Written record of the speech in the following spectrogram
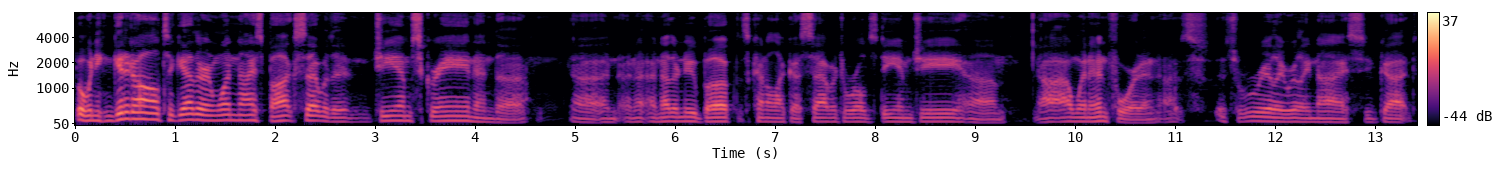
but when you can get it all together in one nice box set with a GM screen and uh, uh, an, an, another new book that's kind of like a Savage Worlds DMG. Um, I went in for it, and it's it's really really nice. You've got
